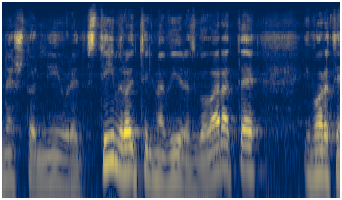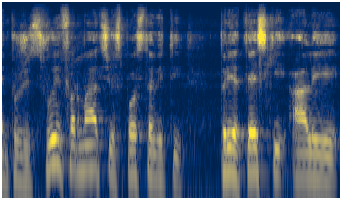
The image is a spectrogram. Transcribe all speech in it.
nešto nije u redu. S tim roditeljima vi razgovarate i morate im pružiti svu informaciju, spostaviti prijateljski, ali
